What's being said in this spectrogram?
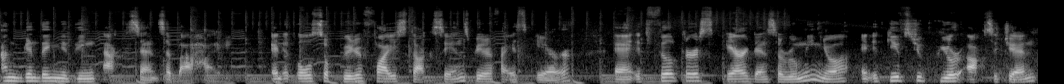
ang ganda niya ding accent sa bahay. And it also purifies toxins, purifies air, and it filters air din sa room ninyo, and it gives you pure oxygen.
